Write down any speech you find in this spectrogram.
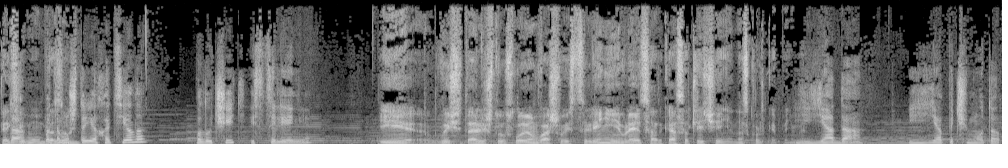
Каким да, образом? Потому что я хотела получить исцеление. И вы считали, что условием вашего исцеления является отказ от лечения, насколько я понимаю? Я да. И я почему-то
